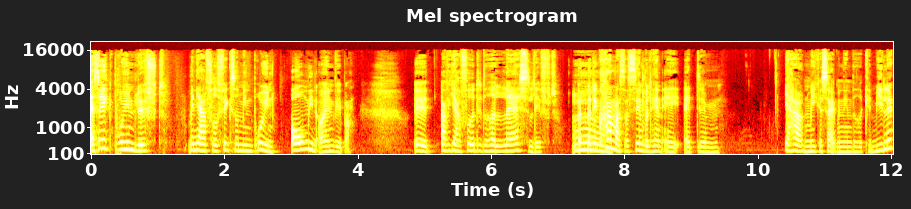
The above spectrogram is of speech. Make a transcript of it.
altså ikke brynløft, men jeg har fået fikset min bryn og mine øjenvipper. Øh, og jeg har fået det, der hedder lash lift. Mm. Og, og det kommer så simpelthen af, at øhm, jeg har jo en mega sej veninde, der hedder Camille.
